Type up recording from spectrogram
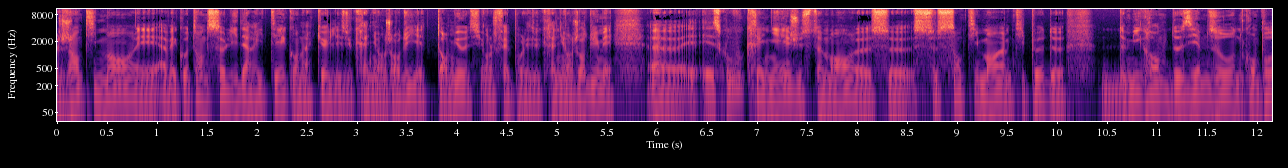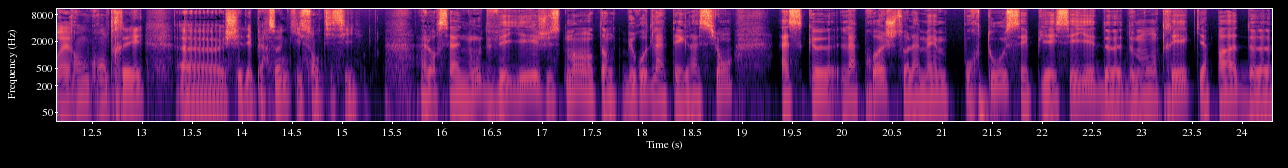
gentiment et avec autant de solidarité qu'on accueille les Ukrainiens aujourd'hui. Et tant mieux si on le fait pour les Ukrainiens aujourd'hui, mais euh, est-ce que vous craignez justement euh, ce, sentiment un petit peu de, migrants de deuxième zone qu'on pourrait rencontrer euh, chez des personnes qui sont ici? Alors c'est à nous de veiller justement en tant que bureau de l'intégration à ce que l'approche soit la même pour tous et puis essayer de, montrer qu'il n'y a pas de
